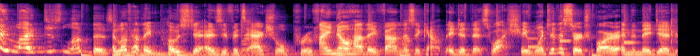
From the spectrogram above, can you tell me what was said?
I, I just love this. I love how they post it as if it's actual proof. I know how they found this account. They did this. Watch. They went to the search bar and then they did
